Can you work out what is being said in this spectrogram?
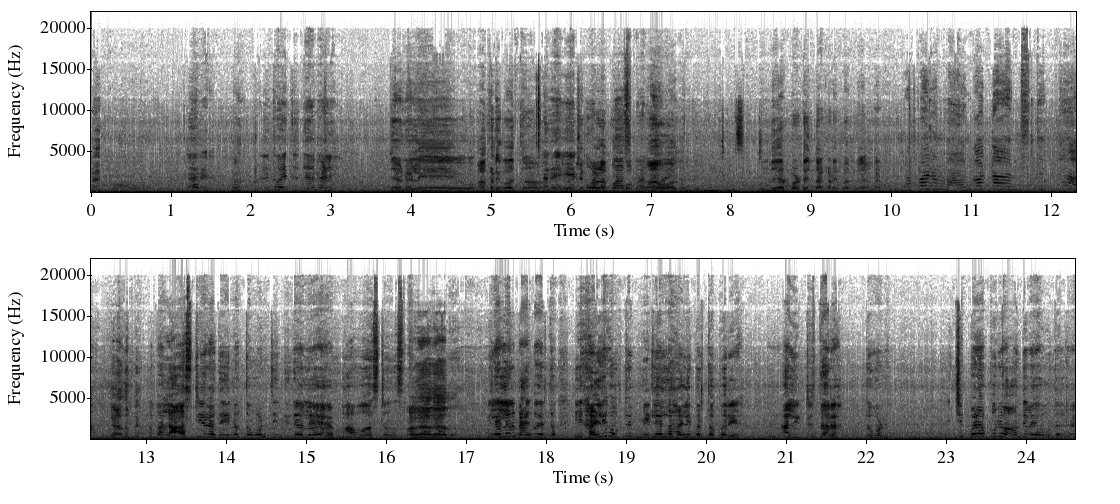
ಬೇಕು. ಯಾರೇ? ಇದು ಹೋಯ್ತು ದೇವನಹಳ್ಳಿ ದೇವನಹಳ್ಳಿ ಆ ಕಡೆಗೆ ಹೋಯ್ತು. ಚಿಕ್ಕಬಳ್ಳಾಪುರ ಹಾಂ ಹೋಗ್ಬೇಕು. ಹಾ ಮಾಡ್ಬೇಕು. ಹೋಗು ಒಂದು ಏರ್ಪೋರ್ಟ್ ಇಂದ ಆ ಕಡೆ ಬಂದ್ವಿ ಆ ಕಡೆ. ಅಪ್ಪ ಲಾಸ್ಟ್ ಇಯರ್ ಅದೇನೋ ತಗೊಂಡ್ ತಿಂದಿದ್ದೇವಲ್ಲೇ ಬಾ ವರ್ಸ್ಟ್ ಅನ್ಸ್ತು. ಅದೇ ಅದೇ ಅದು. ಇಲ್ಲೆಲ್ಲರೂ ಮ್ಯಾಂಗೋ ಇರ್ತಾವ. ಈಗ ಹಳ್ಳಿಗೆ ಹೋಗ್ತೀವಿ ಮಿಡ್ಲೆಲ್ಲ ಹಳ್ಳಿ ಬರ್ತಾವ ರೀ ಅಲ್ಲಿ ಇಟ್ಟಿರ್ತಾರ ತಗೊಂಡು. ಚಿಕ್ಕಬಳ್ಳಾಪುರ ಆನ್ ದಿ ವೇ ಹೋಗುದಲ್ರಿ?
